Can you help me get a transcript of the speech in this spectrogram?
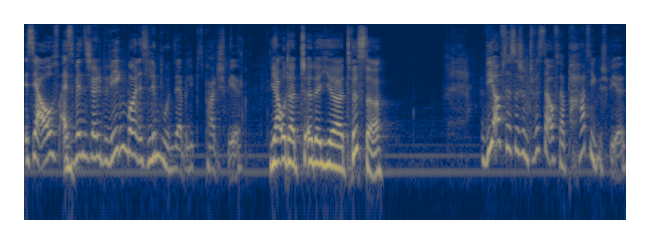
ist ja auch, also wenn sich Leute bewegen wollen, ist Limbo ein sehr beliebtes Partyspiel. Ja, oder, oder hier Twister. Wie oft hast du schon Twister auf einer Party gespielt?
